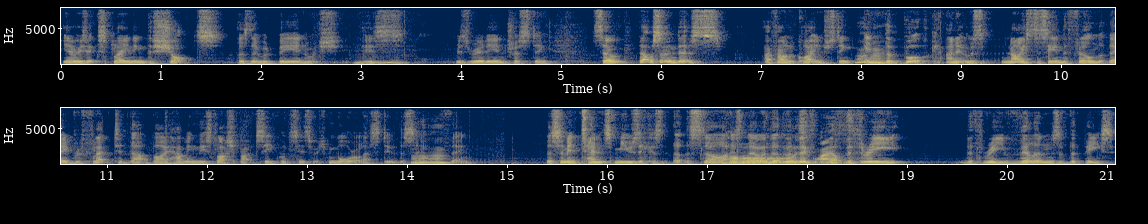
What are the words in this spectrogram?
you know he's explaining the shots as they would be in, which is hmm. Is really interesting. So that was something that's I found quite interesting in the book, and it was nice to see in the film that they've reflected that by having these flashback sequences, which more or less do the same thing. There's some intense music at the start, isn't there? When the, Oh, when the, it's wild. the three the three villains of the piece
